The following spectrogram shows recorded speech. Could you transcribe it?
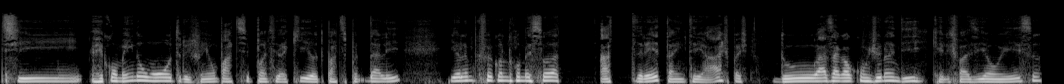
se recomendam outros, vem um participante daqui, outro participante dali. E eu lembro que foi quando começou a, a treta, entre aspas, do Azagal com o Jurandir, que eles faziam isso.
